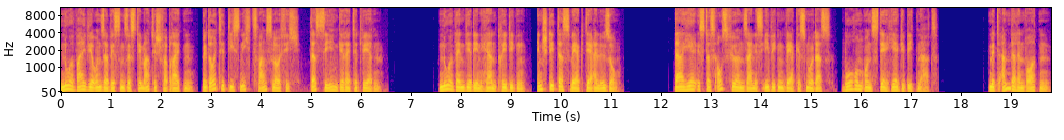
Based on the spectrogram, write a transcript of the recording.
Nur weil wir unser Wissen systematisch verbreiten, bedeutet dies nicht zwangsläufig, dass Seelen gerettet werden. Nur wenn wir den Herrn predigen, entsteht das Werk der Erlösung. Daher ist das Ausführen seines ewigen Werkes nur das, worum uns der Herr gebeten hat. Mit anderen Worten,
